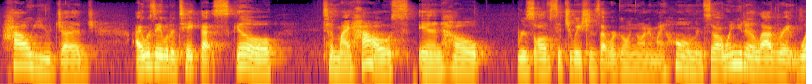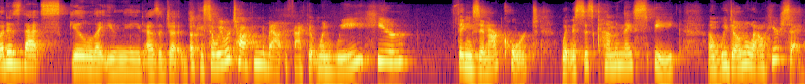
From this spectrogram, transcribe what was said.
how you judge, I was able to take that skill to my house and help resolve situations that were going on in my home. And so I want you to elaborate. What is that skill that you need as a judge? Okay, so we were talking about the fact that when we hear things in our court, witnesses come and they speak, um, we don't allow hearsay.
